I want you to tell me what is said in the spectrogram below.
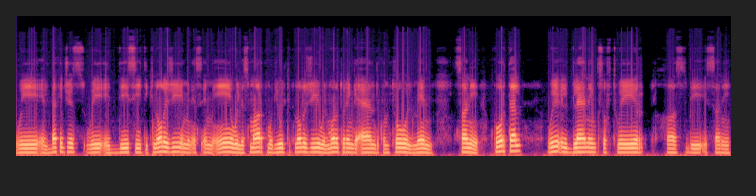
وال packages وال DC technology من SMA وال smart module technology وال monitoring and control من Sunny Portal وال planning software الخاص بال Sunny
